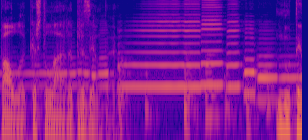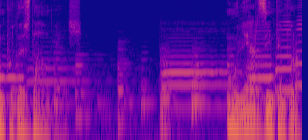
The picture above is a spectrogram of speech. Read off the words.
Paula Castelar apresenta No Tempo das Dálias Mulheres Intemporais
